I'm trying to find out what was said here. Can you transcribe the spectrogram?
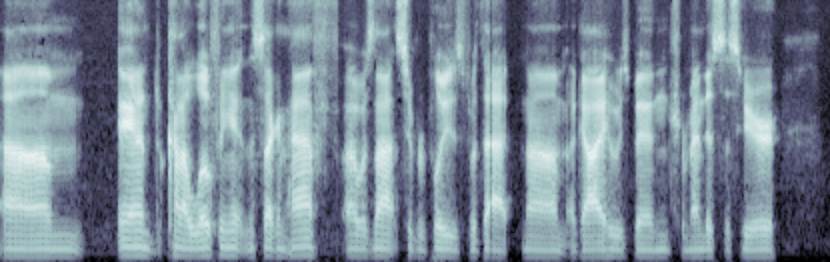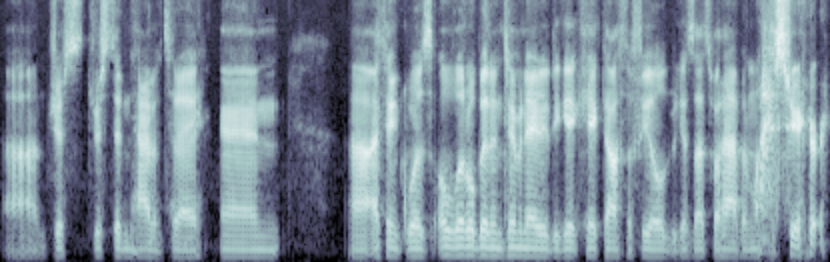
um, and kind of loafing it in the second half. I was not super pleased with that. Um, a guy who's been tremendous this year uh, just just didn't have it today, and uh, I think was a little bit intimidated to get kicked off the field because that's what happened last year.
